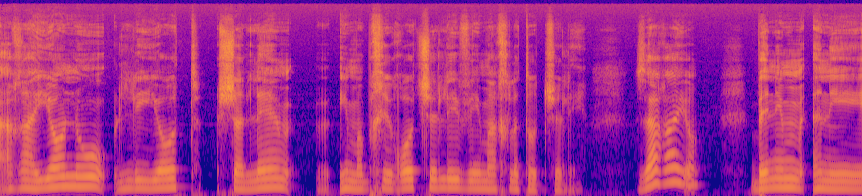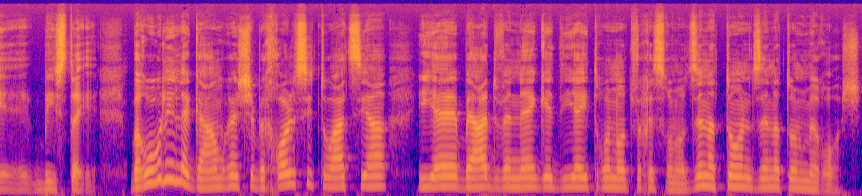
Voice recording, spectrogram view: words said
הרעיון הוא להיות שלם עם הבחירות שלי ועם ההחלטות שלי. זה הרעיון. בין אם אני... בהסת... ברור לי לגמרי שבכל סיטואציה יהיה בעד ונגד, יהיה יתרונות וחסרונות. זה נתון, זה נתון מראש.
